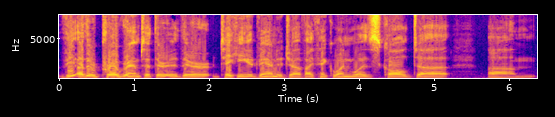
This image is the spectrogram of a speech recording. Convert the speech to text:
the other programs that they're they're taking advantage of. I think one was called uh, um,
